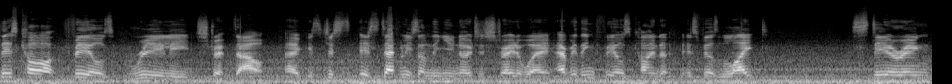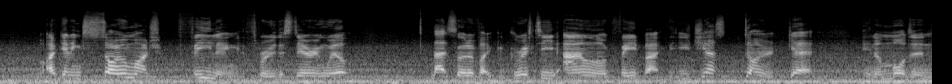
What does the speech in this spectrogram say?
This car feels really stripped out. Like it's just, it's definitely something you notice straight away. Everything feels kind of, it feels light. Steering, I'm getting so much feeling through the steering wheel. That sort of like gritty analog feedback that you just don't get in a modern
